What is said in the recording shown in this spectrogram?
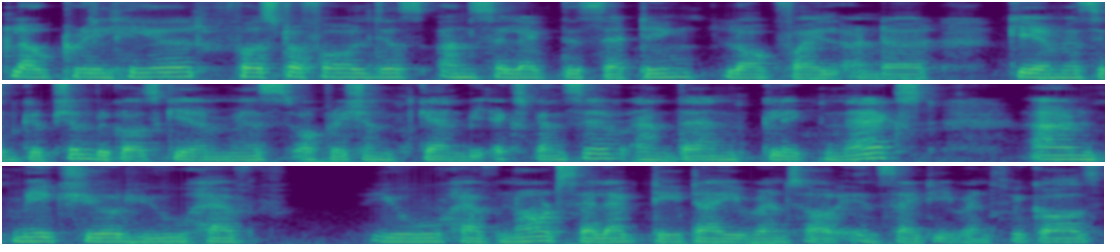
CloudTrail here. First of all just unselect the setting log file under KMS encryption because KMS operation can be expensive. And then click next and make sure you have you have not select data events or insight events because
